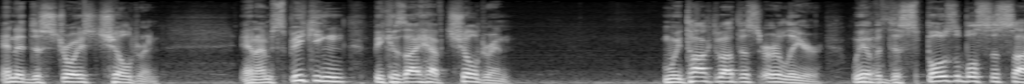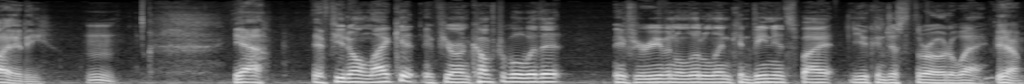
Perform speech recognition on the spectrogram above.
and it destroys children. And I'm speaking because I have children. And we talked about this earlier. We have a disposable society. Hmm. Yeah. If you don't like it, if you're uncomfortable with it, if you're even a little inconvenienced by it, you can just throw it away. Yeah.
